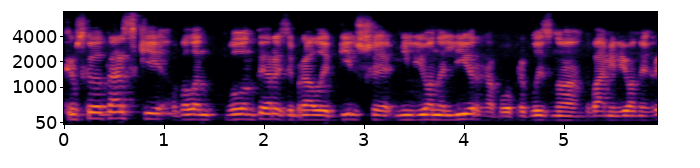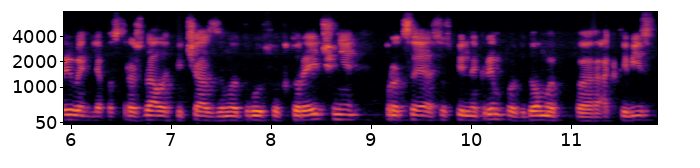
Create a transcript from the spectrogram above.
Кримськотатарські волон- волонтери зібрали більше мільйона лір або приблизно 2 мільйони гривень для постраждалих під час землетрусу в Туреччині. Про це Суспільний Крим повідомив е, активіст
